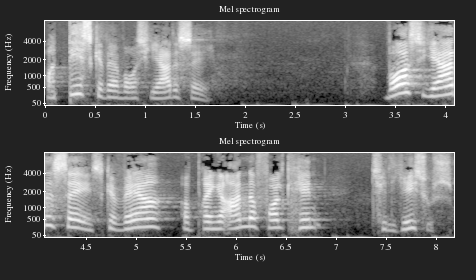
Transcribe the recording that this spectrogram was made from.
Og det skal være vores hjertesag. Vores hjertesag skal være at bringe andre folk hen til Jesus.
